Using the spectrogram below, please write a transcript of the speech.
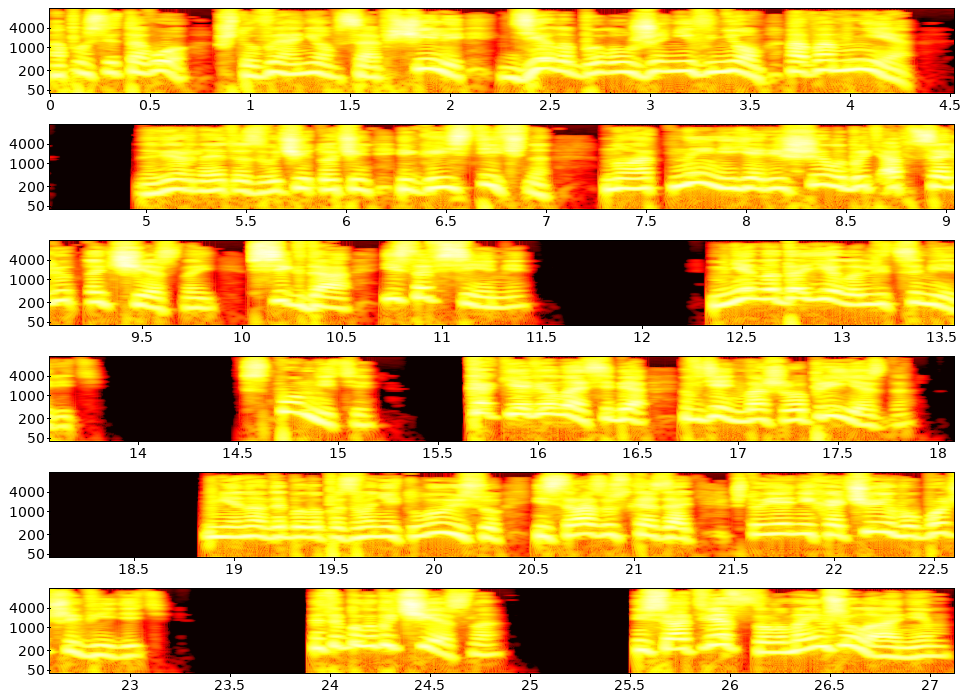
а после того, что вы о нем сообщили, дело было уже не в нем, а во мне. Наверное, это звучит очень эгоистично, но отныне я решила быть абсолютно честной, всегда и со всеми. Мне надоело лицемерить. Вспомните, как я вела себя в день вашего приезда. Мне надо было позвонить Луису и сразу сказать, что я не хочу его больше видеть. Это было бы честно и соответствовало моим желаниям.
